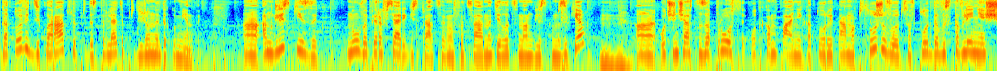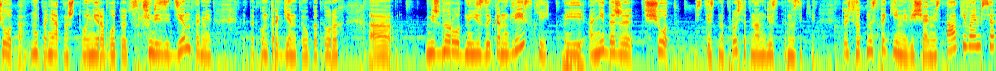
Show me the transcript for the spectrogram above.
готовить декларацию и предоставлять определенные документы. А, английский язык. Ну, во-первых, вся регистрация в МФЦА, она делается на английском языке. Угу. Очень часто запросы от компаний, которые там обслуживаются, вплоть до выставления счета. Ну, понятно, что они работают с нерезидентами, это контрагенты, у которых а, международный язык английский, и они даже счет, естественно, просят на английском языке. То есть вот мы с такими вещами сталкиваемся.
